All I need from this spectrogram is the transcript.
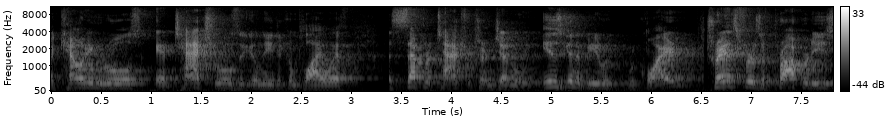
accounting rules and tax rules that you'll need to comply with. A separate tax return generally is going to be re required. Transfers of properties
